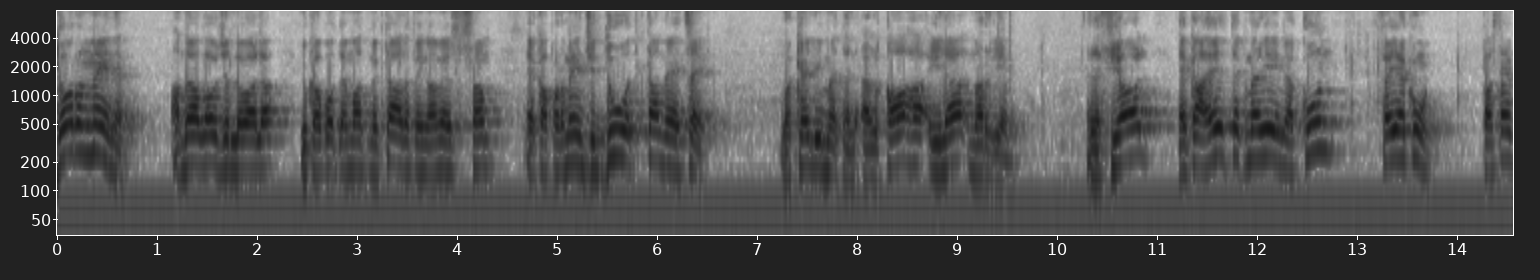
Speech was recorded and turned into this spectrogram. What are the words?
dorën menë. Andaj Allahu xhelle ve ala ju ka bë demant me këtë edhe pejgamberi sa e ka përmend që duhet këta me e cek. Wa kalimatuhu alqaha ila Maryam. Dhe fjalë e ka hedh tek Merjemja kun fejekun, pastaj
